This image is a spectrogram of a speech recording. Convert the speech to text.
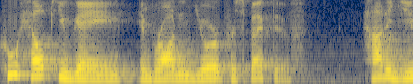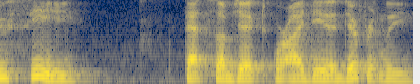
Who helped you gain and broaden your perspective? How did you see that subject or idea differently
